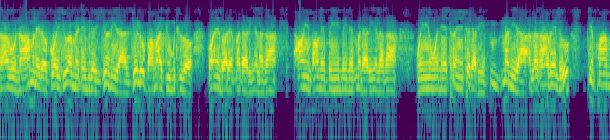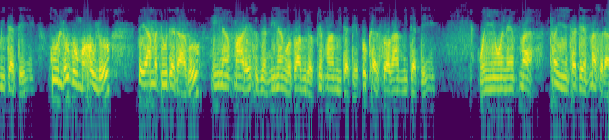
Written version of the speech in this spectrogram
ကားကိုနားမလဲတော့ကိုယ်ရွတ်ရမယ်ထင်ပြီးတော့ရွတ်နေတာရွတ်လို့ဘာမှကြူမထူတော့သွားရင်သွားတယ်မှတ်တာတွေအလကားဖောင်းရင်ဖောင်းတယ်ပိန်ရင်ပိန်တယ်မှတ်တာတွေအလကားဝင်ရင်ဝင်တယ်ထွက်ရင်ထွက်တာတွေမှတ်နေတာအလကားပဲလို့ပြစ်မှားမိတတ်တယ်ကိုလုံးဖို့မဟုတ်လို့တရားမတူးတတ်တာကိုနီလန်းမှားတယ်ဆိုပြီးနီလန်းကိုသွားပြီးတော့ပြမှားမိတတ်တယ်ပုခက်စော်ကားမိတတ်တယ်ဝင်ရင်ဝင်လဲမှတ် ထွက်ရင်ထွက်တယ်မှတ်ဆိုတာ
